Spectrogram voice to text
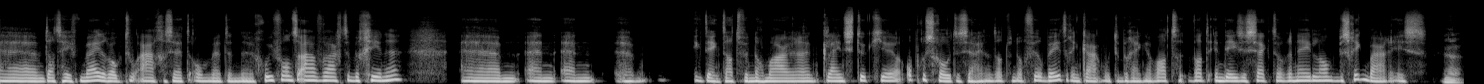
Ehm, dat heeft mij er ook toe aangezet om met een uh, groeifondsaanvraag te beginnen. Um, en en um, ik denk dat we nog maar een klein stukje opgeschoten zijn. En dat we nog veel beter in kaart moeten brengen wat, wat in deze sector in Nederland beschikbaar is. Ja,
